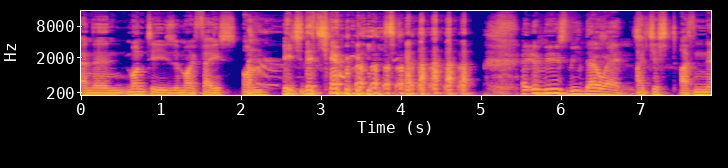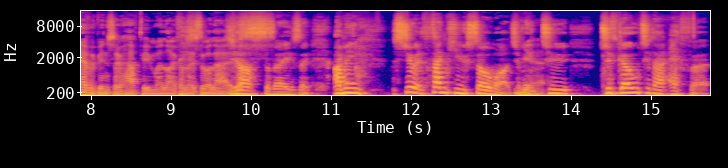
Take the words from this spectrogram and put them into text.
and then Monty's and my face on each of the cherries. It amused me no end. I just, I've never been so happy in my life when I saw that. It's- just amazing. I mean, Stuart, thank you so much. I mean, to to go to that effort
